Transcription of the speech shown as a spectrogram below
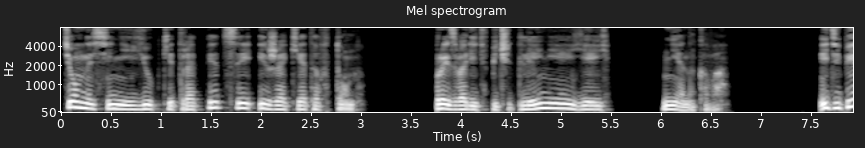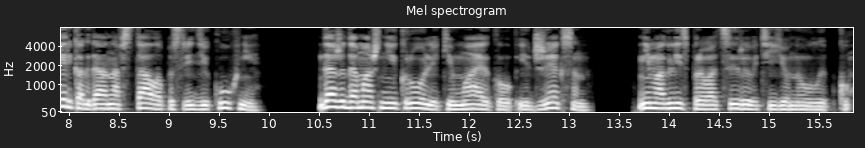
темно-синей юбки трапеции и жакета в тон. Производить впечатление ей не на кого. И теперь, когда она встала посреди кухни, даже домашние кролики Майкл и Джексон не могли спровоцировать ее на улыбку,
